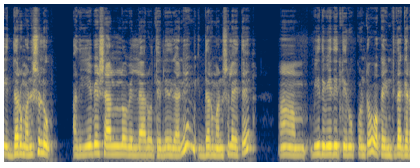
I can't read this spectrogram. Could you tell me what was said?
ఇద్దరు మనుషులు అది ఏ వేషాల్లో వెళ్ళారో తెలియదు కానీ ఇద్దరు మనుషులైతే వీధి వీధి తిరుగుకుంటూ ఒక ఇంటి దగ్గర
